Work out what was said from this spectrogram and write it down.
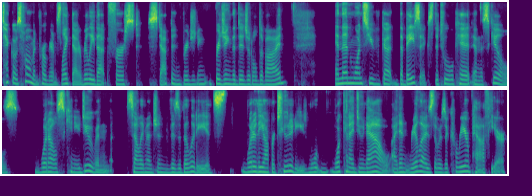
Tech Goes Home and programs like that are really that first step in bridging, bridging the digital divide. And then once you've got the basics, the toolkit and the skills, what else can you do? And Sally mentioned visibility. It's what are the opportunities? What, what can I do now? I didn't realize there was a career path here.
